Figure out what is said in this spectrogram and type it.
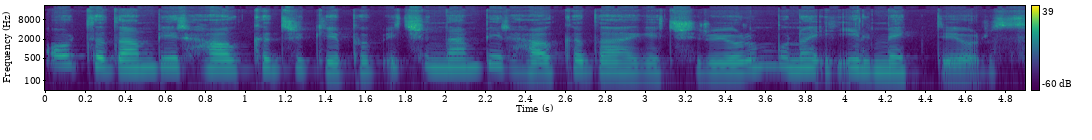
Ortadan bir halkacık yapıp içinden bir halka daha geçiriyorum. Buna ilmek diyoruz.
